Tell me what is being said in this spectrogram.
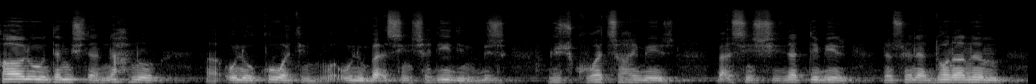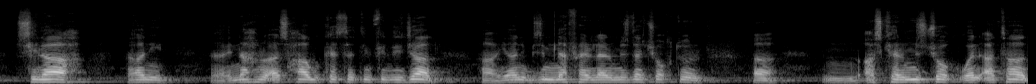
Kalu demişler nahnu ha, ulu kuvvetin ve ulu be'sin şedidin. Biz güç kuvvet sahibiyiz. Be'sin şiddetli bir ne söyle donanım, silah. Yani e, nahnu ashabu kesretin fil rical. Ha yani bizim neferlerimiz de çoktur. Ha hmm, askerimiz çok. Vel atad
